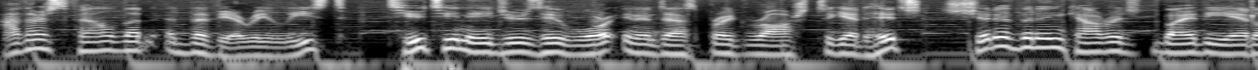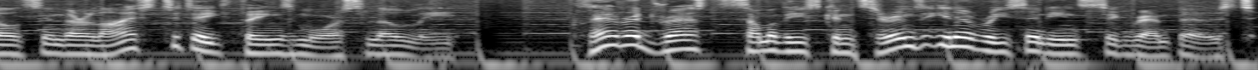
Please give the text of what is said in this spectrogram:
Others felt that, at the very least, two teenagers who were in a desperate rush to get hitched should have been encouraged by the adults in their lives to take things more slowly. Claire addressed some of these concerns in a recent Instagram post.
